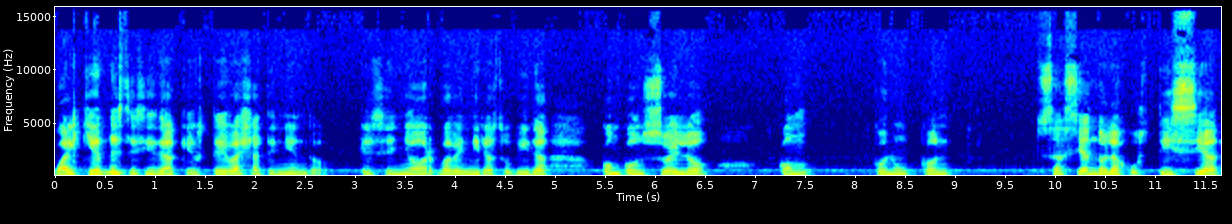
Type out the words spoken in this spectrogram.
cualquier necesidad que usted vaya teniendo, el Señor va a venir a su vida con consuelo, con, saciando la justicia,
